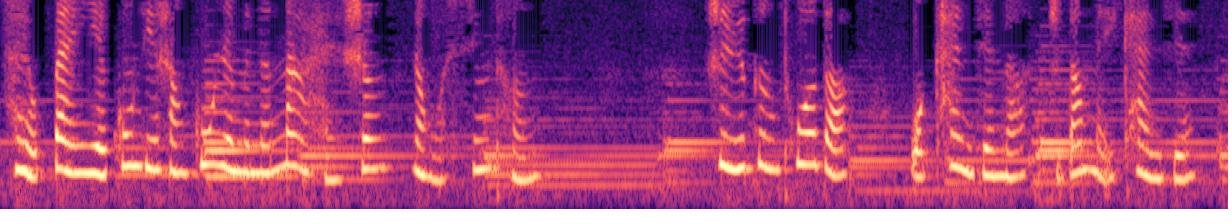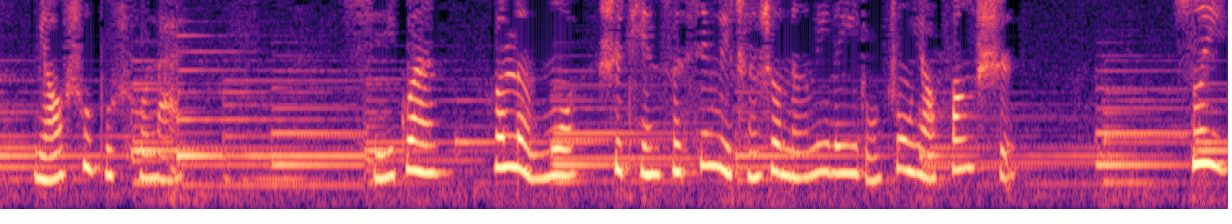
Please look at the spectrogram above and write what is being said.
还有半夜工地上工人们的呐喊声，让我心疼。至于更多的，我看见的只当没看见，描述不出来。习惯和冷漠是填色心理承受能力的一种重要方式，所以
